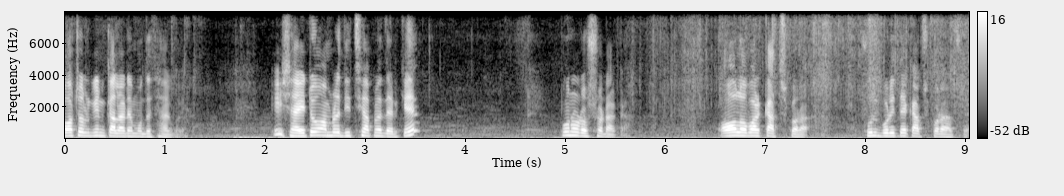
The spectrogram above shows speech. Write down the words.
বটল গ্রিন কালারের মধ্যে থাকবে। এই শাড়িটাও আমরা দিচ্ছি আপনাদেরকে পনেরোশো টাকা। অল ওভার কাজ করা। ফুল বডিতে কাজ করা আছে।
